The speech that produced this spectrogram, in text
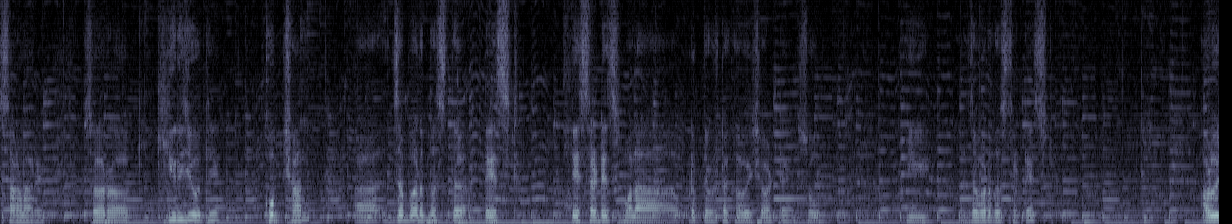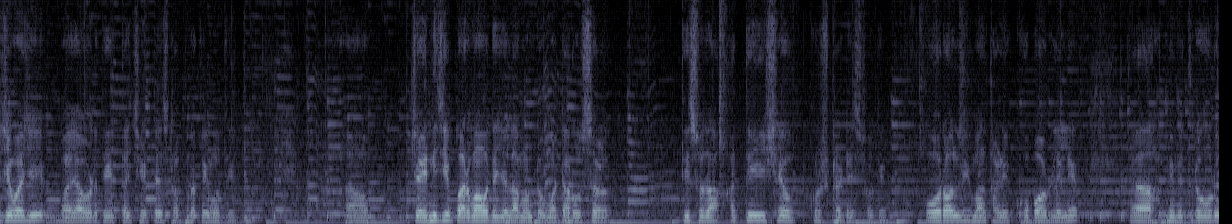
सांगणार आहे. सर खीर जी होती खूप छान. जबरदस्त टेस्ट टेस्टसाठीच मला प्रत्येक गोष्ट खावीशी वाटते. सो ही जबरदस्त टेस्ट आळूची भाजी भाजी आवडते. त्याची टेस्ट अप्रतिम होती. चैनीची परमावधी ज्याला म्हणतो मटार उसळ. तीसुद्धा अतिशय उत्कृष्ट टेस्ट होती. ओव्हरऑल ही मला थाळी खूप आवडलेली आहे. मी मित्र उरू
